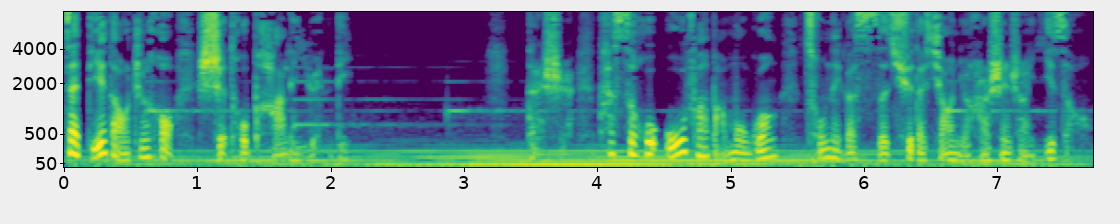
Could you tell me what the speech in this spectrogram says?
在跌倒之后试图爬离原地，但是他似乎无法把目光从那个死去的小女孩身上移走。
